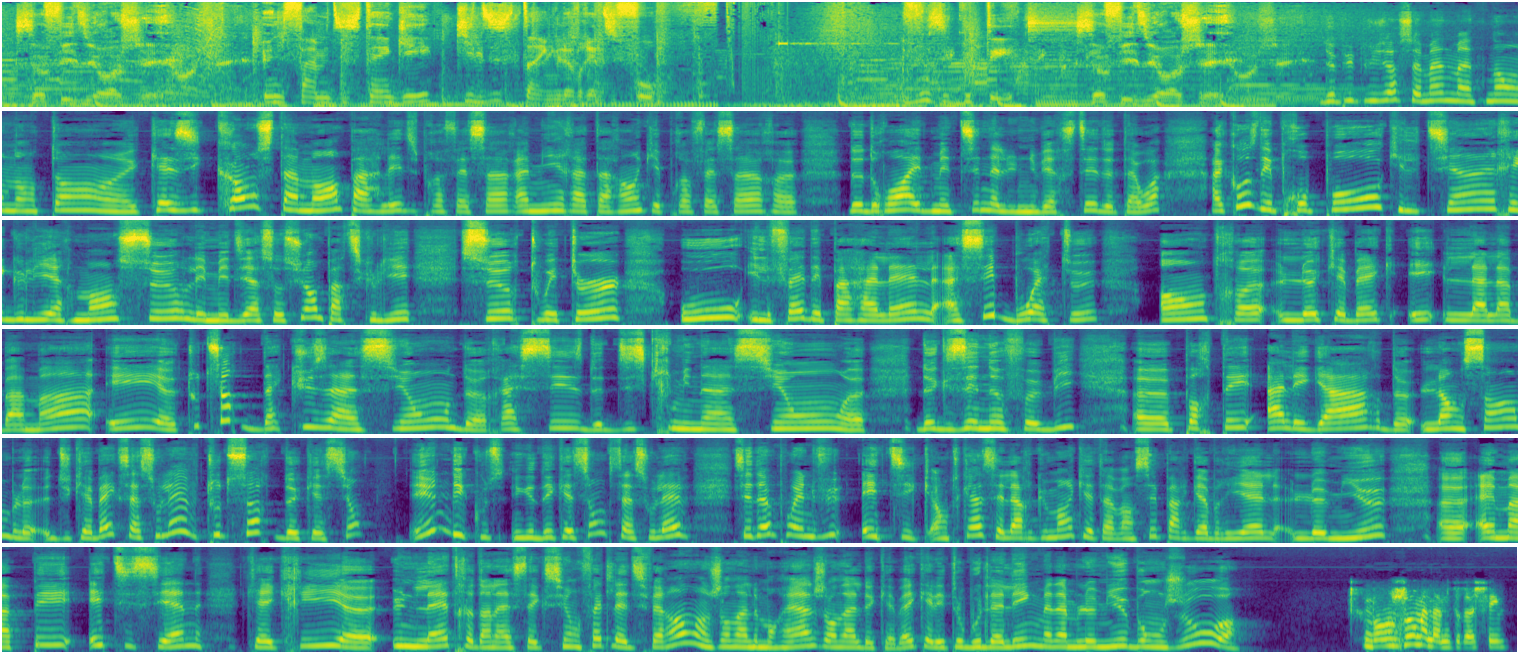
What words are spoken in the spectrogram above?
Sophie Durocher. Une femme distinguée qui distingue le vrai du faux. Vous écoutez Sophie Durocher. Depuis plusieurs semaines maintenant, on entend euh, quasi constamment parler du professeur Amir Attaran, qui est professeur euh, de droit et de médecine à l'Université d'Ottawa, à cause des propos qu'il tient régulièrement sur les médias sociaux, en particulier sur Twitter, où il fait des parallèles assez boiteux entre le Québec et l'Alabama et euh, toutes sortes d'accusations de racisme, de discrimination, euh, de xénophobie euh, portées à l'égard de l'ensemble du Québec. Ça soulève toutes sortes de questions. Et une des, des, questions que ça soulève, c'est d'un point de vue éthique. En tout cas, c'est l'argument qui est avancé par Gabrielle Lemieux, euh, MAP éthicienne, qui a écrit euh, une lettre dans la section Faites la différence dans le Journal de Montréal, Journal de Québec. Elle est au bout de la ligne. Madame Lemieux, bonjour. Bonjour, Madame Durocher.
